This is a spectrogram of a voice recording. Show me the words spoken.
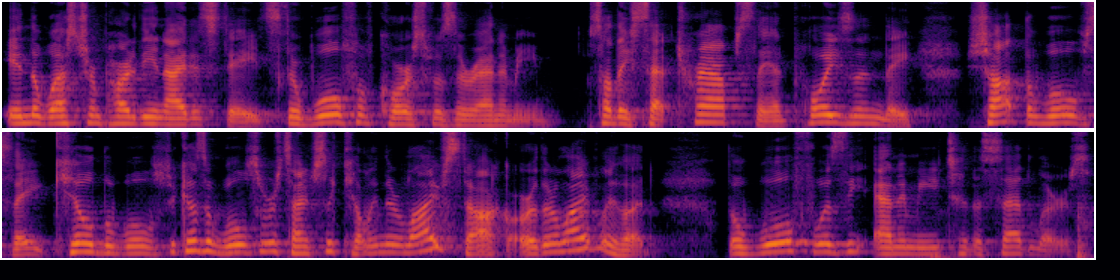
in the western part of the United States, the wolf, of course, was their enemy. So they set traps, they had poison, they shot the wolves, they killed the wolves because the wolves were essentially killing their livestock or their livelihood. The wolf was the enemy to the settlers.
